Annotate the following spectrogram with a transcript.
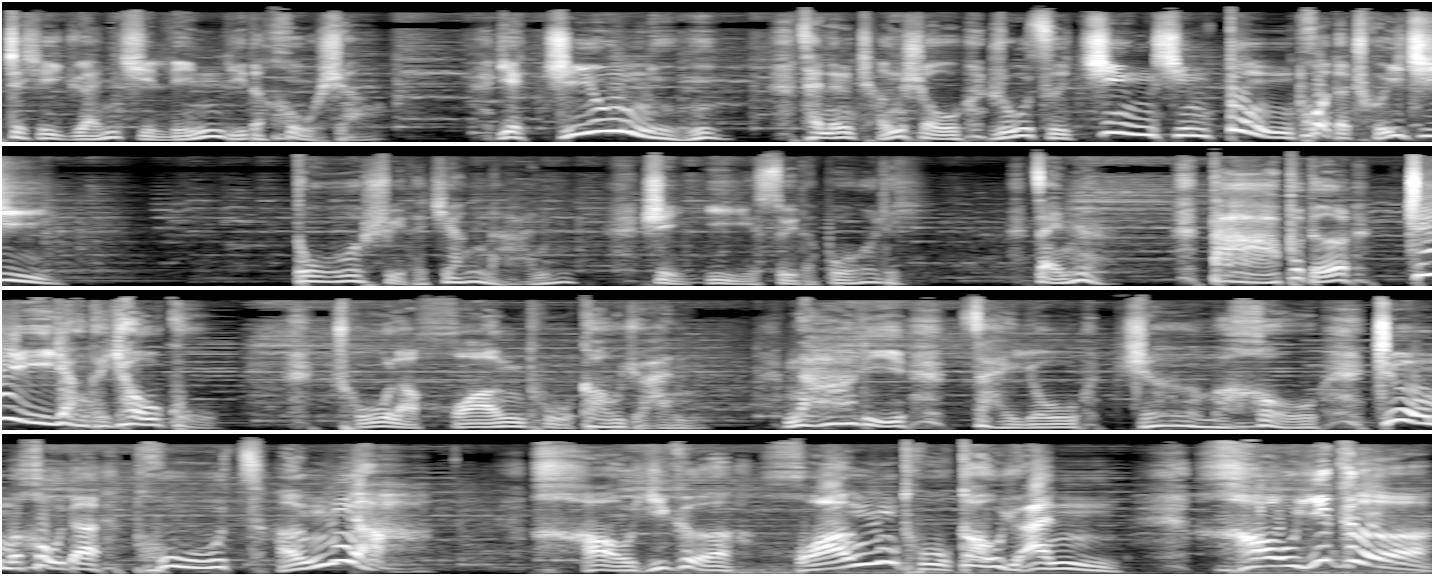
这些元气淋漓的后生，也只有你才能承受如此惊心动魄的锤击。多水的江南是易碎的玻璃。在那儿，打不得这样的腰鼓。除了黄土高原，哪里再有这么厚、这么厚的土层啊？好一个黄土高原，好一个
